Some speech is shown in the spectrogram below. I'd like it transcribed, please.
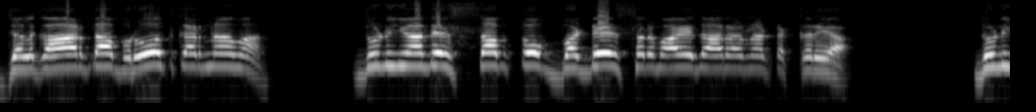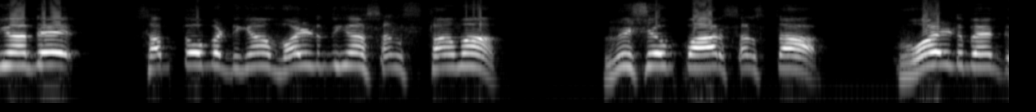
ਜਲਗਾਰ ਦਾ ਵਿਰੋਧ ਕਰਨਾ ਵਾ। ਦੁਨੀਆ ਦੇ ਸਭ ਤੋਂ ਵੱਡੇ ਸਰਮਾਏਦਾਰਾਂ ਨਾਲ ਟੱਕਰਿਆ। ਦੁਨੀਆ ਦੇ ਸਭ ਤੋਂ ਵੱਡੀਆਂ ਵਰਲਡ ਦੀਆਂ ਸੰਸਥਾਵਾਂ, ਵਿਸ਼ਵ ਪਾਰ ਸੰਸਥਾ ਵਰਲਡ ਬੈਂਕ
